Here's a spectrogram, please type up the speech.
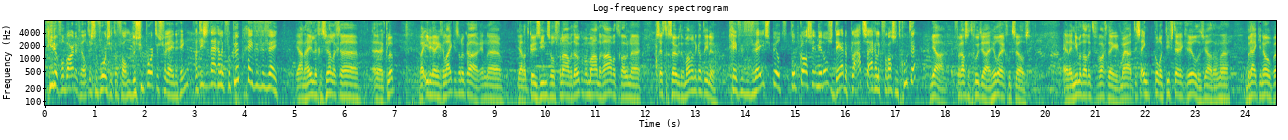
Guido van Barneveld is de voorzitter van de supportersvereniging. Wat is het eigenlijk voor club, GVVV? Ja, een hele gezellige uh, club waar iedereen gelijk is aan elkaar. En uh, ja, dat kun je zien zoals vanavond ook op een maandagavond. Gewoon uh, 60, 70 man in de kantine. GVVV speelt topklasse inmiddels. Derde plaats, eigenlijk verrassend goed hè? Ja, verrassend goed. Ja, heel erg goed zelfs. En niemand had het verwacht denk ik. Maar ja, het is één collectief sterk geheel. Dus ja, dan bereik je een hoop hè.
